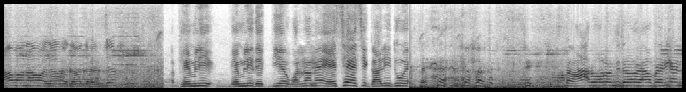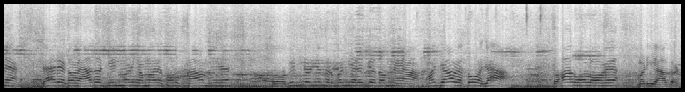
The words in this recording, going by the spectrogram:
આવા ના આવા જ આવે દાદા સમજે फैमिली फैमिली देखती है वरना मैं ऐसे ऐसे गाली दूं તો હારું હાલો મિત્રો હવે આપણે રહ્યા ને ડાયરેક્ટ હવે આગળ જઈને મળી અમારે થોડું કામ છે તો વિડીયોની અંદર બની રહેજો તમને આ મજા આવે તો જ આ તો હારું હાલો હવે મળીએ આગળ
